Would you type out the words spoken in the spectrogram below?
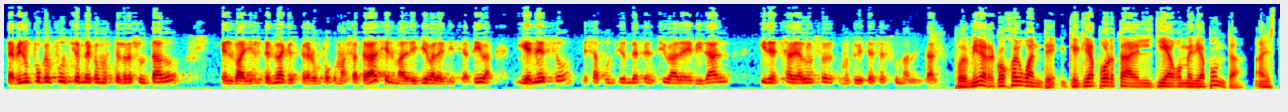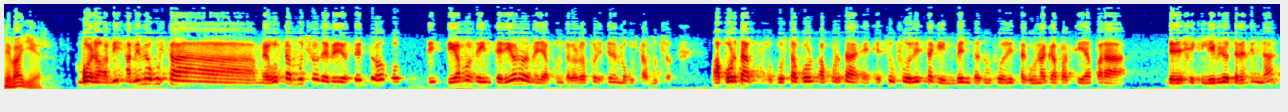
también un poco en función de cómo esté el resultado, el Bayern tendrá que esperar un poco más atrás y el Madrid lleva la iniciativa. Y en eso, esa función defensiva de Vidal y de Xavi Alonso, como tú dices, es fundamental. Pues mira, recojo el guante. ¿Qué, qué aporta el Tiago media punta a este Bayern? Bueno, a mí, a mí me gusta me gusta mucho de medio centro, o digamos de interior o de media punta, las dos posiciones me gustan mucho. Aporta, por supuesto, apor- aporta, es un futbolista que inventa, es un futbolista con una capacidad para de desequilibrio tremenda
